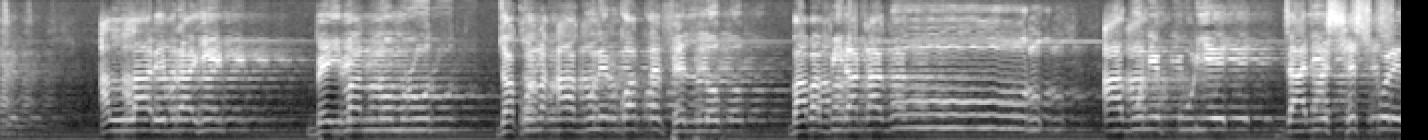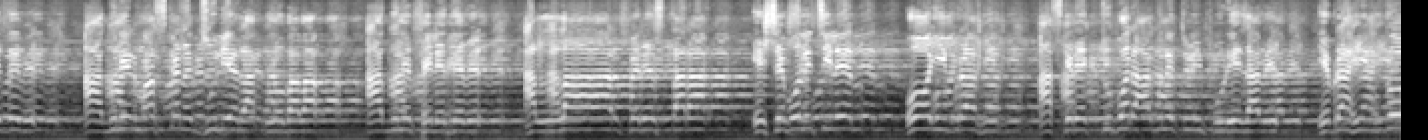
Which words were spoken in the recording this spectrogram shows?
না। আল্লাহর ইব্রাহিম বেঈমান নমরুদ যখন আগুনের গর্তে ফেলল, বাবা বিরাট আগুন, আগুনে পুড়িয়ে জ্বালিয়ে শেষ করে দেবে, আগুনের মাঝখানে ঝুলিয়ে রাখল বাবা, আগুনে ফেলে দেবে। আল্লাহর ফেরেশতারা এসে বলেছিলেন ও ইব্রাহিম, আজকের একটু পর আগুনে তুমি পুড়ে যাবে। ইব্রাহিম গো,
